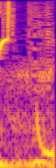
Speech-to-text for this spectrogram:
这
